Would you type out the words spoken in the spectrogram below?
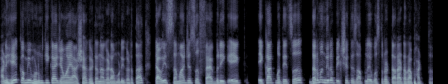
आणि हे कमी म्हणून की काय जेव्हा या अशा घटना घडामोडी घडतात त्यावेळी समाजाचं फॅब्रिक एक एकात्मतेचं धर्मनिरपेक्षतेचं आपलं वस्त्र टराटरा फाटतं.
